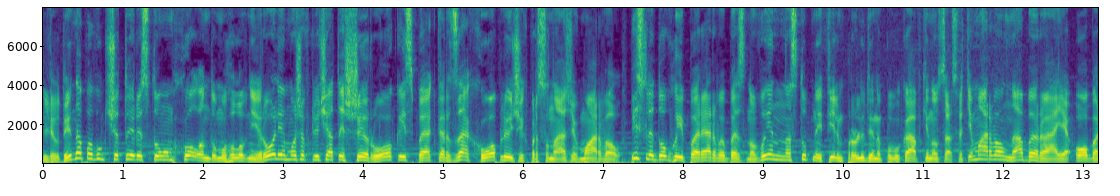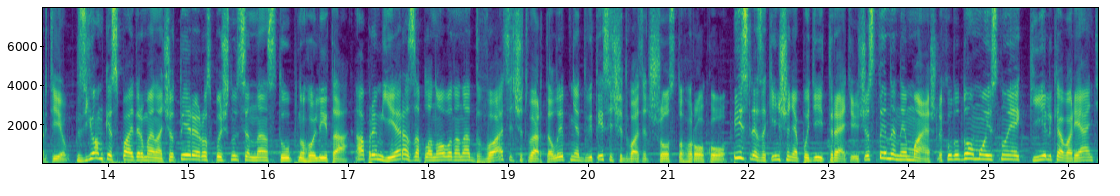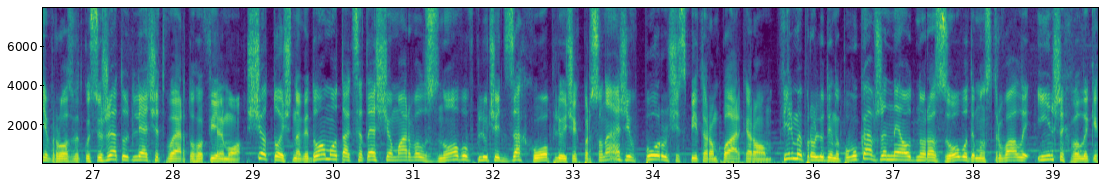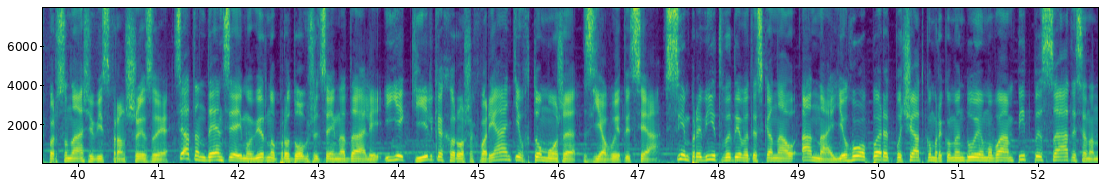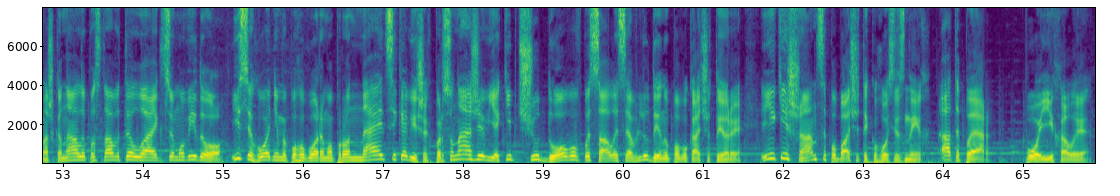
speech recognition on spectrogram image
Людина Павук 4 з Томом Холландом у головній ролі може включати широкий спектр захоплюючих персонажів Марвел. Після довгої перерви без новин наступний фільм про людину Павука в кіно Всесвіті Марвел набирає обертів. Зйомки Спайдермена 4 розпочнуться наступного літа, а прем'єра запланована на 24 липня 2026 року. Після закінчення подій третьої частини немає шляху додому. Існує кілька варіантів розвитку сюжету для четвертого фільму. Що точно відомо, так це те, що Марвел знову включить захоплюючих персонажів поруч із Пітером Паркером. Фільми про людину Павука вже неодноразово демонстрували інших великих персонажів із франшизи. Ця тенденція ймовірно продовжиться і надалі. І є кілька хороших варіантів, хто може з'явитися. Всім привіт! Ви дивитесь канал Ана його. Перед початком рекомендуємо вам підписатися на наш канал і поставити лайк цьому відео. І сьогодні ми поговоримо про найцікавіших персонажів, які б чудово вписалися в людину Павука 4, і які шанси побачити когось із них. А тепер поїхали.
